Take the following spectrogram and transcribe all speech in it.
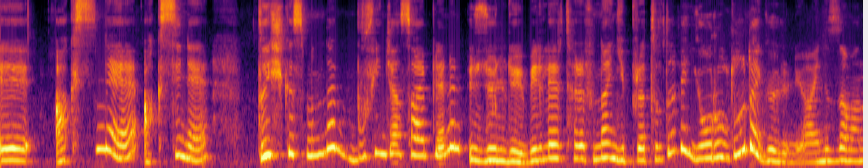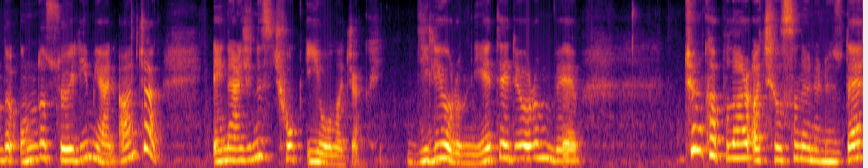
Ee, aksine, aksine dış kısmında bu fincan sahiplerinin üzüldüğü, birileri tarafından yıpratıldığı ve yorulduğu da görünüyor. Aynı zamanda onu da söyleyeyim yani. Ancak enerjiniz çok iyi olacak. Diliyorum, niyet ediyorum ve tüm kapılar açılsın önünüzde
